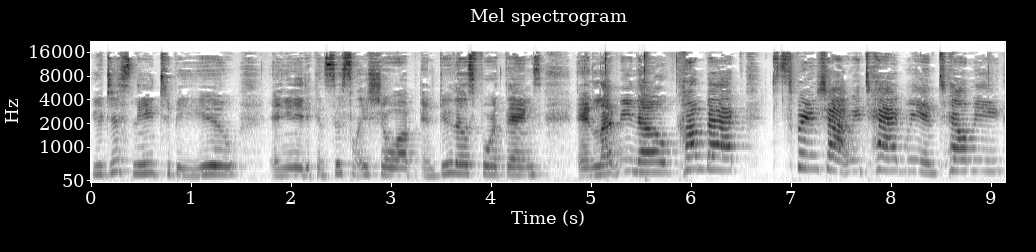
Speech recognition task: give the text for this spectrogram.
You just need to be you and you need to consistently show up and do those four things and let me know. Come back, screenshot me, tag me, and tell me,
